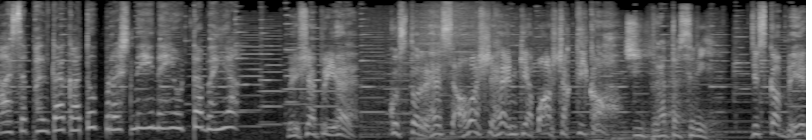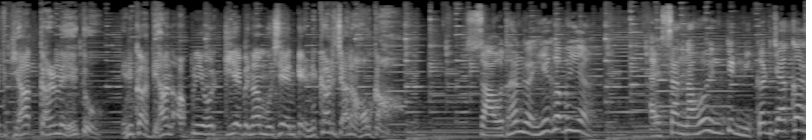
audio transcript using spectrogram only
असफलता का तो प्रश्न ही नहीं उठता भैया। विषय प्रिय कुछ तो रहस्य अवश्य है इनकी अपार शक्ति का। जी भ्राता श्री जिसका भेद ज्ञात करने हेतु इनका ध्यान अपनी ओर किए बिना मुझे इनके निकट जाना होगा। सावधान रहिएगा भैया। ऐसा ना हो इनके निकट जाकर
